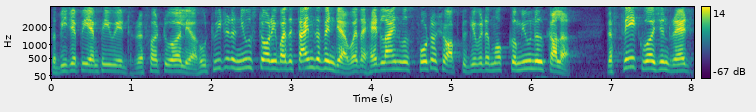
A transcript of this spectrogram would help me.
the BJP MP we had referred to earlier, who tweeted a news story by the Times of India where the headline was photoshopped to give it a more communal color. The fake version read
